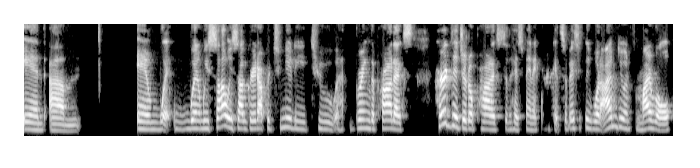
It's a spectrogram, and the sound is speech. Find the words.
And um and wh- when we saw we saw a great opportunity to bring the products her digital products to the hispanic market. So basically what i'm doing for my role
